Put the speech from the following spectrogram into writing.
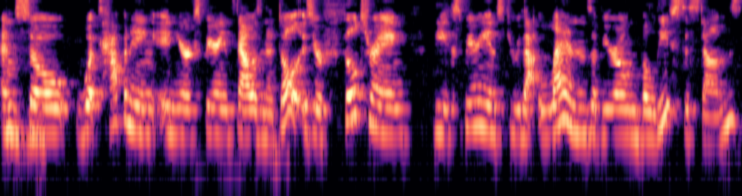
And mm-hmm. so, what's happening in your experience now as an adult is you're filtering the experience through that lens of your own belief systems.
